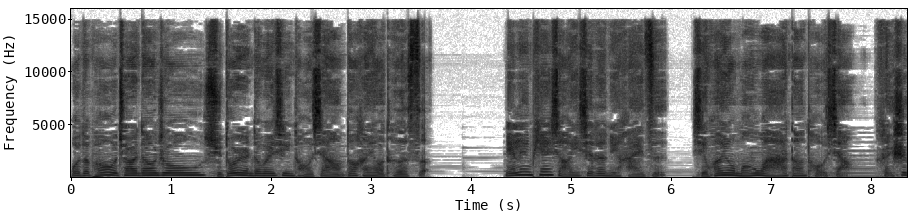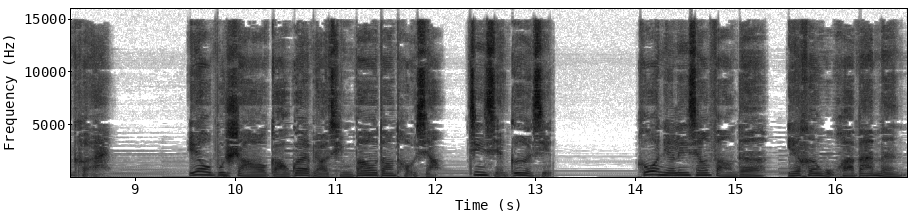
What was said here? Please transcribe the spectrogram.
我的朋友圈当中，许多人的微信头像都很有特色。年龄偏小一些的女孩子喜欢用萌娃当头像，很是可爱；也有不少搞怪表情包当头像，尽显个性。和我年龄相仿的也很五花八门，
